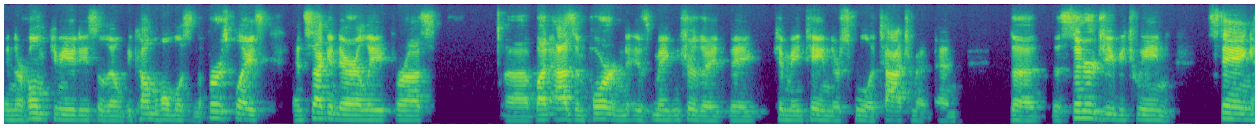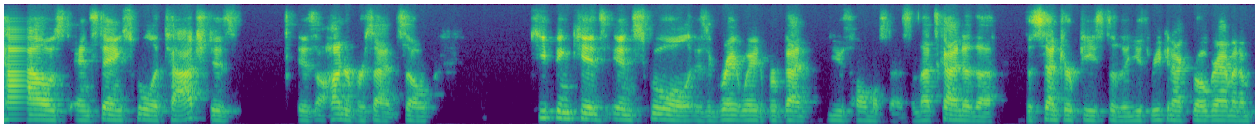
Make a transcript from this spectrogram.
in their home community so they don't become homeless in the first place. And secondarily, for us, uh, but as important is making sure they, they can maintain their school attachment and the the synergy between staying housed and staying school attached is is 100%. So keeping kids in school is a great way to prevent youth homelessness. And that's kind of the, the centerpiece to the Youth Reconnect program. And I'm,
